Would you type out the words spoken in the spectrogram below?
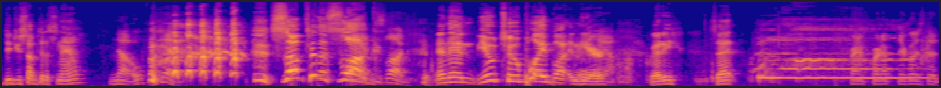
Did you sub to the snail? No, fuck yeah. Sub to the Get slug. the slug. And then YouTube play button here. Yeah. Ready, set, Cramp right up. There goes the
